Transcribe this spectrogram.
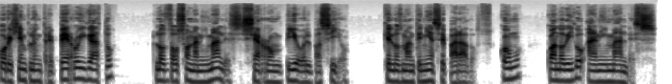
por ejemplo, entre perro y gato, los dos son animales, se rompió el vacío que los mantenía separados. ¿Cómo? Cuando digo animales.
